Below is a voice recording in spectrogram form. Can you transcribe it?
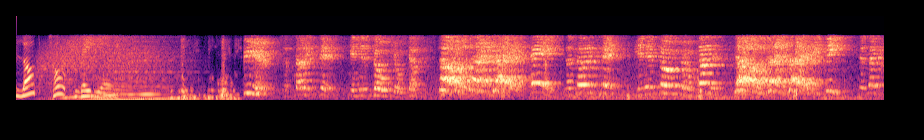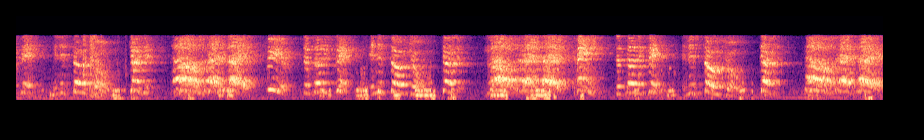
Blog Talk Radio. Fear does not exist in this dojo, does it? No, does not exist in this dojo, does it? No, Sensei! Does not exist in this dojo, does it? No, Sensei! Fear does not exist in this dojo, does it? No, Sensei! Pain does not exist in this dojo, does it? No, Sensei!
